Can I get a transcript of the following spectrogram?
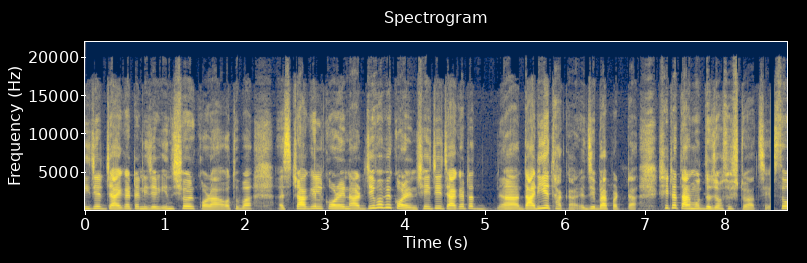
নিজের জায়গাটা নিজের ইনশিওর করা অথবা স্ট্রাগল করেন আর যেভাবে করেন সেই যে জায়গাটা দাঁড়িয়ে থাকার যে ব্যাপারটা সেটা তার মধ্যে যথেষ্ট আছে। সো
